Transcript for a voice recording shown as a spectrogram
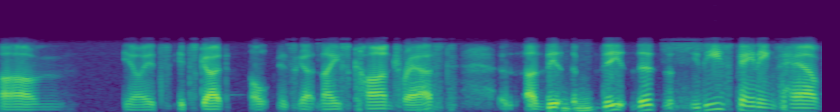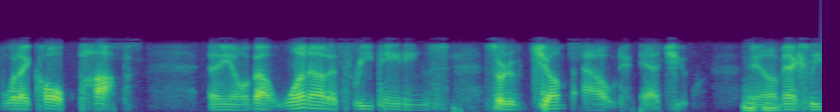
Um, you know, it's it's got a, it's got nice contrast. Uh, the, Mhm. the, the, the these paintings have what I call pop. Uh, you know, about one out of three paintings sort of jump out at you. You know, Mhm. I'm actually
